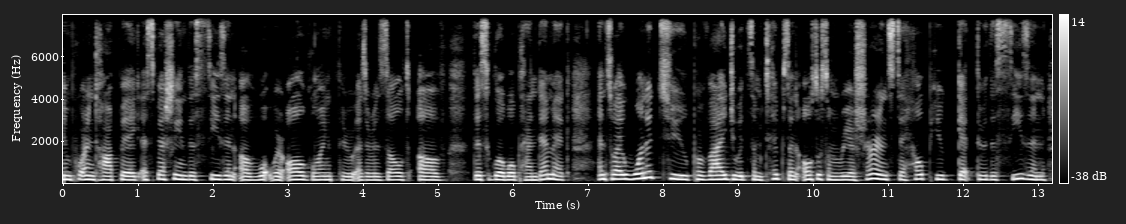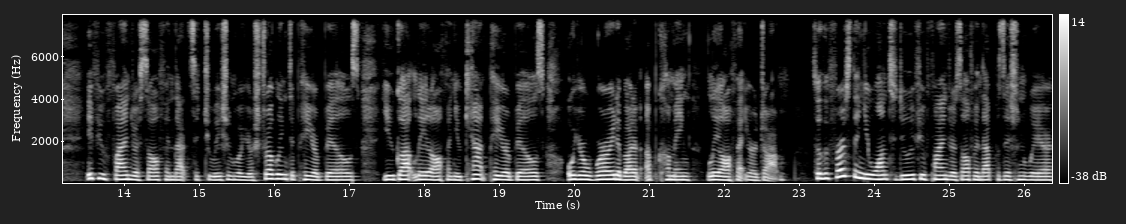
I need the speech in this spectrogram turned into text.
important topic, especially in this season of what we're all going through as a result of this global pandemic. And so I wanted to provide you with some tips and also some reassurance to help you get through this season if you find yourself in that situation where you're struggling to pay your bills, you got laid off and you can't pay your bills, or you're worried about an upcoming layoff at your job. So, the first thing you want to do if you find yourself in that position where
